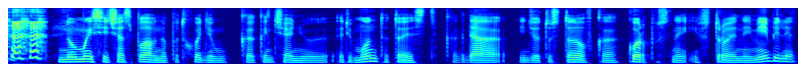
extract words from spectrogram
Но мы сейчас плавно подходим к окончанию ремонта, то есть когда идет установка корпусной и встроенной мебели,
